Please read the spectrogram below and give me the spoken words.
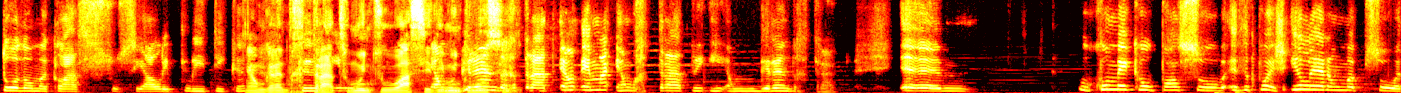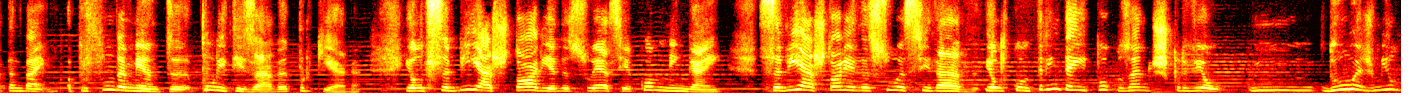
toda uma classe social e política. É um grande que, retrato, muito ácido é um e muito grande lúcido. retrato, é, é, é, um retrato e é um grande retrato. Um, como é que eu posso. Depois, ele era uma pessoa também profundamente politizada, porque era. Ele sabia a história da Suécia como ninguém, sabia a história da sua cidade. Ele, com 30 e poucos anos, escreveu duas mil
